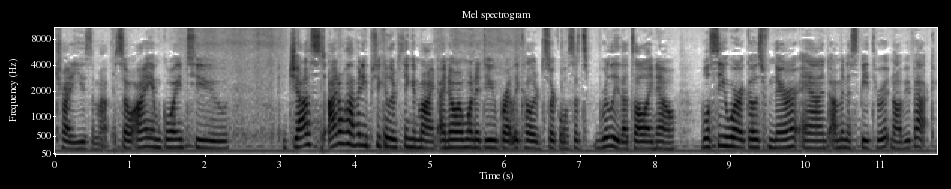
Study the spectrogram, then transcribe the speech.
try to use them up. So I am going to just, I don't have any particular thing in mind. I know I want to do brightly colored circles. That's really, that's all I know. We'll see where it goes from there and I'm going to speed through it and I'll be back.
